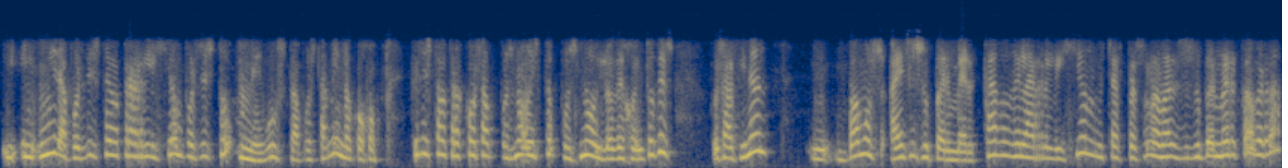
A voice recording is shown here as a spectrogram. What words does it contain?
Y, mira, pues de esta otra religión, pues esto me gusta, pues también lo cojo. Pero esta otra cosa, pues no, esto, pues no, y lo dejo. Entonces, pues al final mm, vamos a ese supermercado de la religión, muchas personas van a ese supermercado, ¿verdad?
